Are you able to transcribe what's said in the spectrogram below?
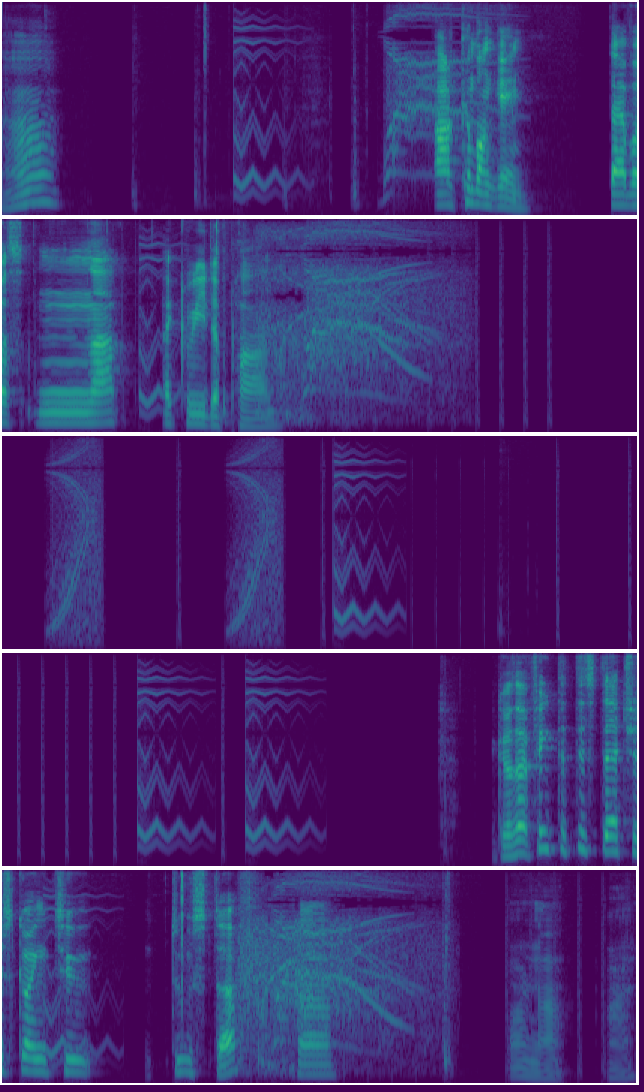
No. Oh, come on, game. That was not agreed upon. Because I think that this dash is going to do stuff, so... Or not. Alright.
